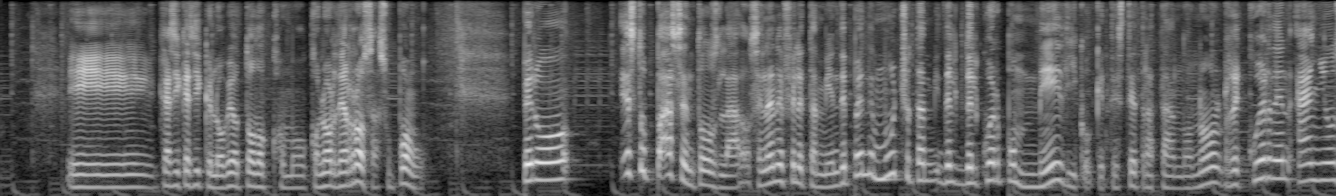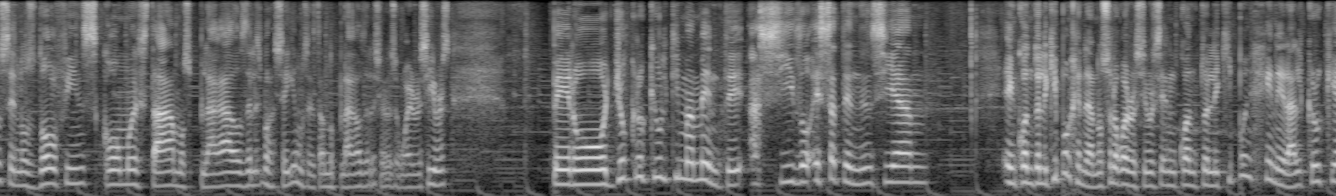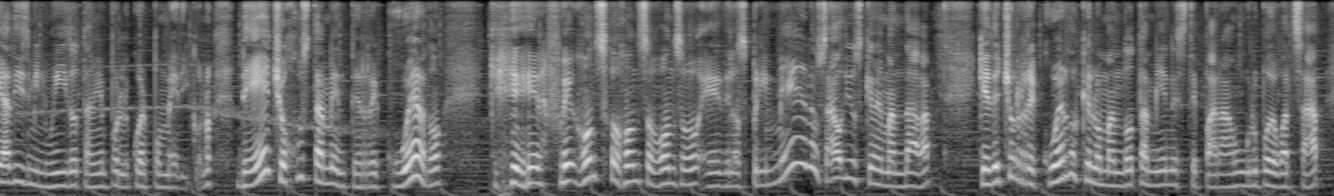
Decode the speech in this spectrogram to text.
Eh, casi casi que lo veo todo como color de rosa, supongo. Pero esto pasa en todos lados, en la NFL también, depende mucho también del, cuerpo médico que te esté tratando, ¿no? Recuerden años en los Dolphins cómo estábamos plagados de lesiones, bueno, seguimos estando plagados de lesiones en wide receivers, pero yo creo que últimamente ha sido esa tendencia en cuanto al equipo en general, no solo wide receivers, en cuanto al equipo en general, creo que ha disminuido también por el cuerpo médico, ¿no? De hecho, justamente recuerdo que fue Gonzo, Gonzo, Gonzo, eh, de los primeros audios que me mandaba, que de hecho recuerdo que lo mandó también este, para un grupo de WhatsApp.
